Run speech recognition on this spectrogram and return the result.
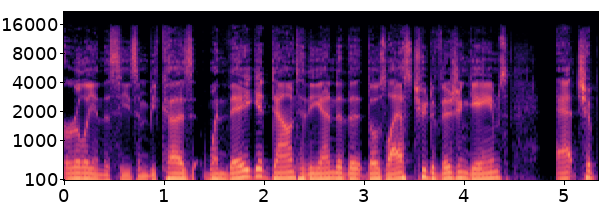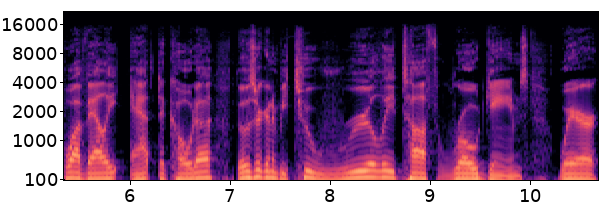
early in the season because when they get down to the end of the, those last two division games at Chippewa Valley, at Dakota, those are going to be two really tough road games where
